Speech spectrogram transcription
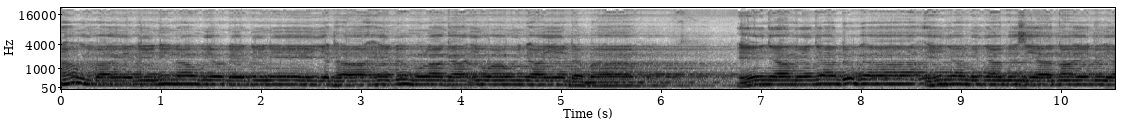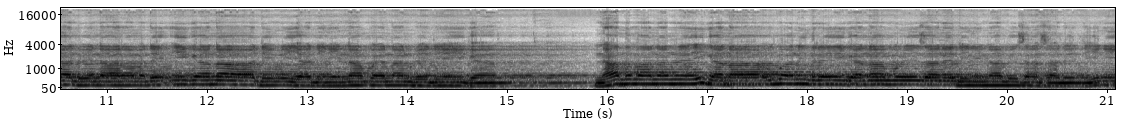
နာဝိပါကေတိနိနာဝိယတေတိနိယထာဟေတုမူလကဧဝဝိထာယေတပံဧညာမေညာဒုက္ခဧညာမေညာပစ္စယနာဟေတုယတွင်နာရမတိဧကနာတိပရိယတိနိနာပဏံရေတိဧကံနာသမနံရေကနာဥပနိတရေကနာမုရိဇာနေဒီနိနာပိသသရေဒီနိ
